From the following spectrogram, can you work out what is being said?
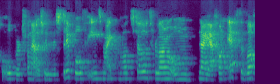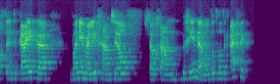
geopperd van nou zullen we strippen of iets. Maar ik had zo het verlangen om nou ja, gewoon echt te wachten en te kijken wanneer mijn lichaam zelf zou gaan beginnen. Want dat had ik eigenlijk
